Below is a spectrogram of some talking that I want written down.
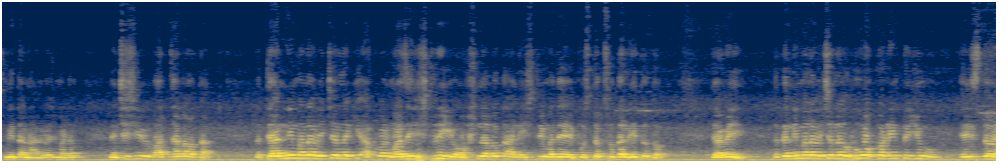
स्मिता नागराज मॅडम त्यांच्याशी वाद झाला होता. तर त्यांनी मला विचारलं की आपण माझं हिस्ट्री ऑप्शनल होतं आणि हिस्ट्रीमध्ये पुस्तक सुद्धा लिहित होतो. त्यावेळी तर त्यांनी मला विचारलं who according to you is the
